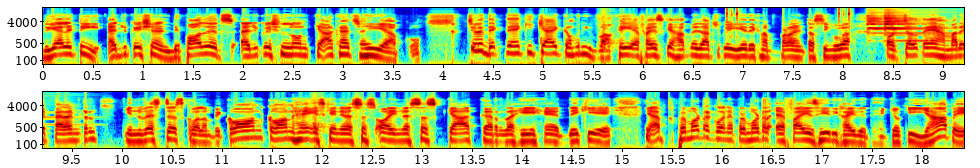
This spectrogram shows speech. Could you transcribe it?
reality education deposits education loan क्या क्या चाहिए आपको? चलिए देखते हैं कि क्या एक कंपनी वाकई एफआईएस के हाथ में जा चुकी है ये देखना बड़ा इंटरेस्टिंग होगा। और चलते हैं हमारे पैरामीटर इन्वेस्टर्स कॉलम पे। कौन कौन है इसके इन्वेस्टर्स और इन्वेस्टर्स क्या कर रहे हैं? देखिए यहाँ प्रमोटर कौन है? प्रमोटर एफ़ ही दिखाई देते हैं क्योंकि यहाँ पे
